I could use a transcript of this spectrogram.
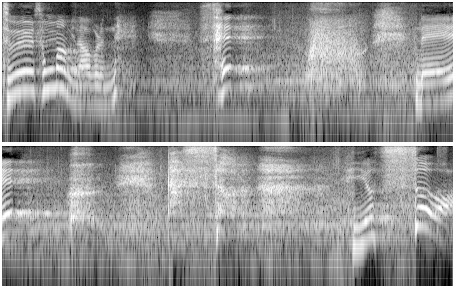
둘, 속마음이 나와버렸네. 셋, 후, 넷, 후, 다섯, 여섯,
